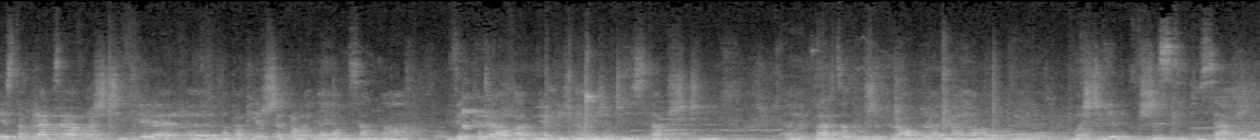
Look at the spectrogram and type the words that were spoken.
jest to praca właściwie, e, no po pierwsze polegająca na wykreowaniu jakiejś nowej rzeczywistości. E, Bardzo duży problem mają e, właściwie wszyscy pisarze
